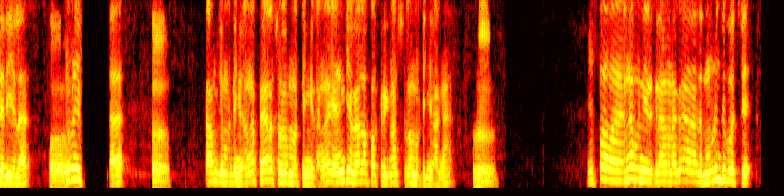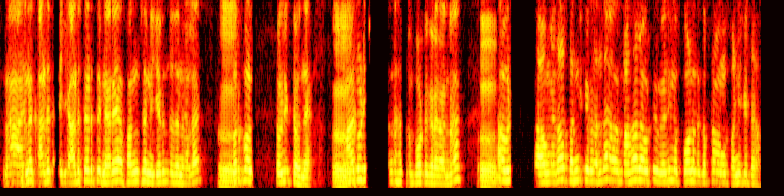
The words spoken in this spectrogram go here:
தெரியல. யூனிஃபார்ம் காமிக்க மாட்டேங்கிறாங்க பேரை சொல்ல மாட்டேங்கிறாங்க எங்க வேலை பார்க்குறீங்கன்னு சொல்ல மாட்டேங்கிறாங்க. இப்போ என்ன பண்ணியிருக்கிறாங்கனாக்கா அது முடிஞ்சு போச்சு. நான் எனக்கு அடுத்த அடுத்தடுத்து நிறைய ஃபங்க்ஷன் இருந்ததுனால ம், பொறுப்பாளர் சொல்லிட்டு வந்தேன். மறுபடியும் சந்தோஷத்தை போட்டுக்கிற வேண்டாம் அவர் அவங்க ஏதாவது பண்ணிக்கிறது வந்தா அவர் மகாலை விட்டு வெளியில போனதுக்கு அப்புறம் அவங்க பண்ணிக்கிட்டான்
